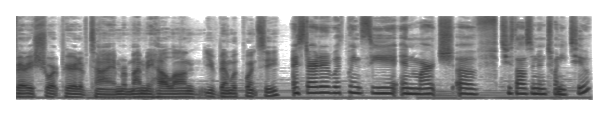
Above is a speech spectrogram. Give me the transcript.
very short period of time. Remind me how long you've been with Point C? I started with Point C in March of 2022.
